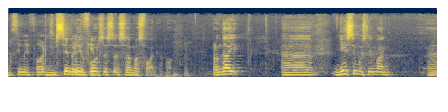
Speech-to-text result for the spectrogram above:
mësim më i fortë mësim më i fortë sesa mosfalja po mhm. prandaj ë ne si muslimanë ë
